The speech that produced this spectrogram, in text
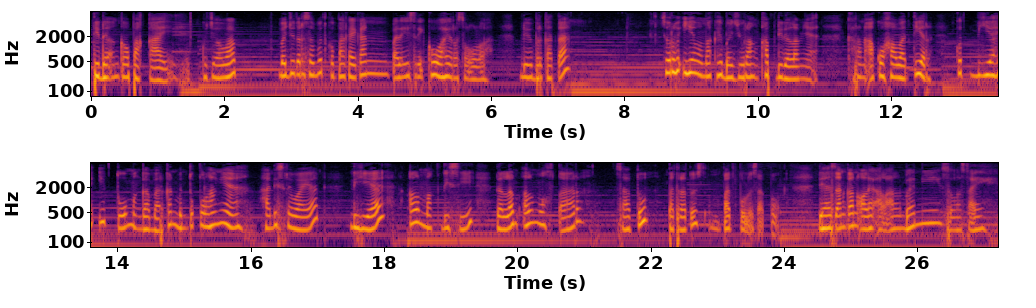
tidak engkau pakai? Ku jawab, baju tersebut kupakaikan pada istriku wahai Rasulullah. Beliau berkata, suruh ia memakai baju rangkap di dalamnya, karena aku khawatir kutbiyah itu menggambarkan bentuk tulangnya. Hadis riwayat dia Al-Maqdisi dalam Al-Mukhtar 1441 dihasankan oleh Al-Albani. Selesai.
